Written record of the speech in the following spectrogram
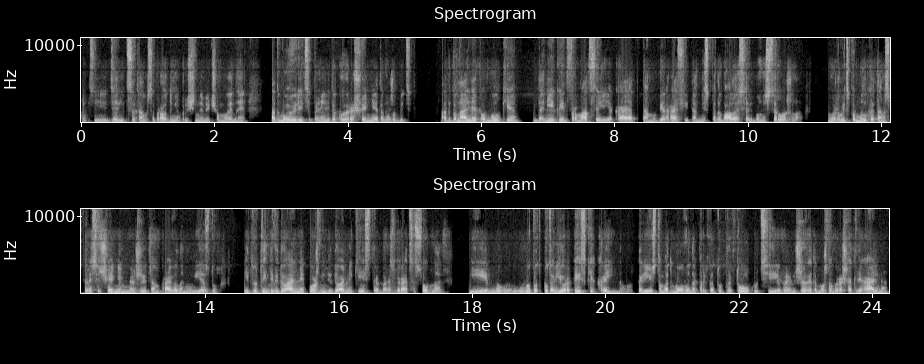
ці дзяліцца там сапраўднымі прычынамі чаму яны адмовілі ці прынялі такое рашэнне. Это можа быць ад банальнай памылкі да нейкай інфармацыі якая там у біяграфіі там не спадабалася альбо насцярожыла. Может быть памылка там з перасячэннем мяжы там правіламі ўезду. І тут індывідуальны кожны індывідуальны кейс трэба разбіраць асобна і ну, у выпадку там еўрапейскіх краінаў калі ёсць там адмовы напрыклад у прытулку ці внж гэта можна вырашаць легальна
